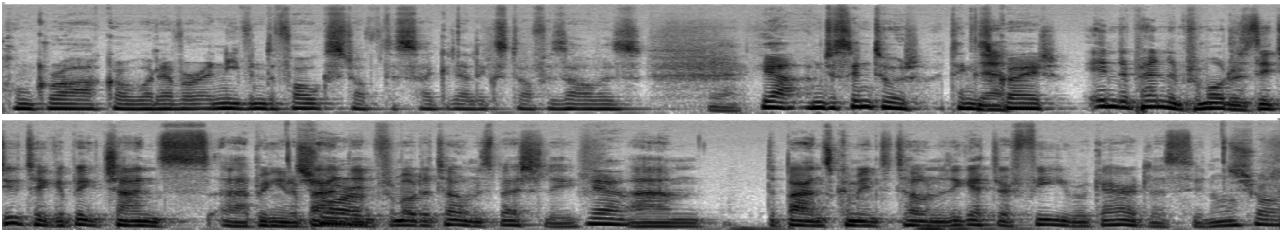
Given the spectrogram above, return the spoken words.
punk rock or whatever, and even the folk stuff, the psychedelic stuff is always. Yeah. Yeah, I'm just into it. I think it's great. Independent promoters, they do take a big chance uh, bringing a band in from out of town, especially. Yeah. Um, the bands come into town and they get their fee regardless, you know. Sure.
